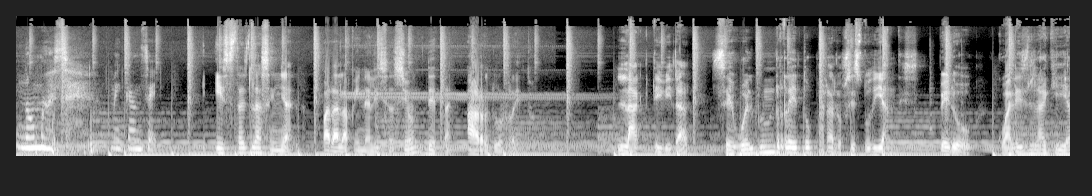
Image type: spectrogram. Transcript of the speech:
No más, me cansé. Esta es la señal para la finalización de tan arduo reto. La actividad se vuelve un reto para los estudiantes, pero ¿cuál es la guía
